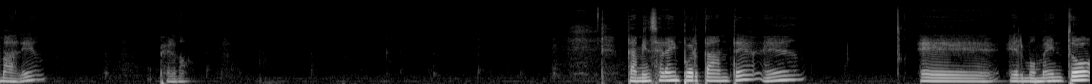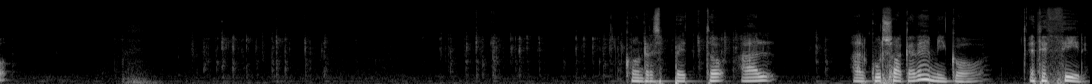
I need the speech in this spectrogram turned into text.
¿vale? Perdón. También será importante el momento con respecto al, al curso académico. Es decir,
